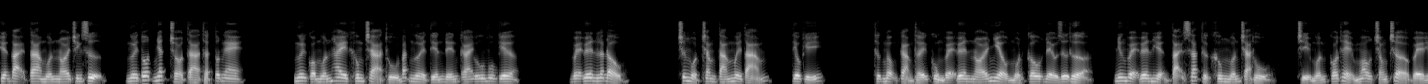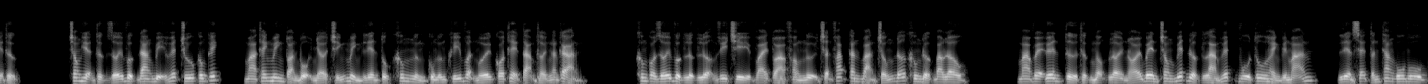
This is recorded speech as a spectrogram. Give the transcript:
Hiện tại ta muốn nói chính sự, ngươi tốt nhất cho ta thật tốt nghe. Ngươi có muốn hay không trả thù bắt người tiến đến cái u vu kia? Vệ uyên lắc đầu chương một trăm tám mươi tám, tiêu ký. Thực mộng cảm thấy cùng vệ uyên nói nhiều một câu đều dư thừa, nhưng vệ uyên hiện tại xác thực không muốn trả thù, chỉ muốn có thể mau chóng trở về hiện thực. Trong hiện thực giới vực đang bị huyết chú công kích, mà thanh minh toàn bộ nhờ chính mình liên tục không ngừng cung ứng khí vận mới có thể tạm thời ngăn cản. Không có giới vực lực lượng duy trì vài tòa phòng ngự trận pháp căn bản chống đỡ không được bao lâu. Mà vệ uyên từ thực mộng lời nói bên trong biết được làm huyết vu tu hành viên mãn, liền sẽ tấn thăng u vu,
